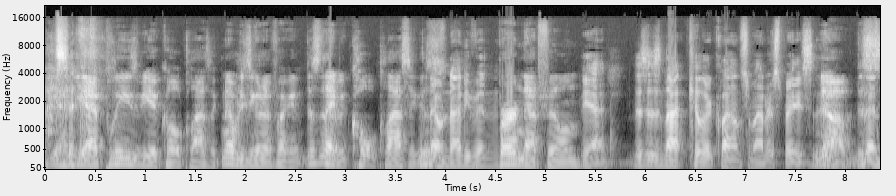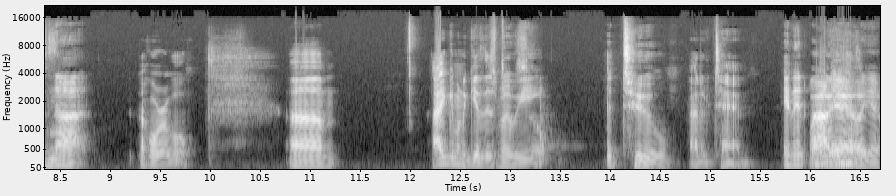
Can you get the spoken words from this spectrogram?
classic. yeah. Please be a cult classic. Nobody's gonna fucking. This is not even cult classic. This No, is not even. burn that film. Yeah, this is not Killer Clowns from Outer Space. No, this That's is not. horrible. Um, I'm going to give this movie a two out of ten, and it Wow, only yeah, has, oh, yeah.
